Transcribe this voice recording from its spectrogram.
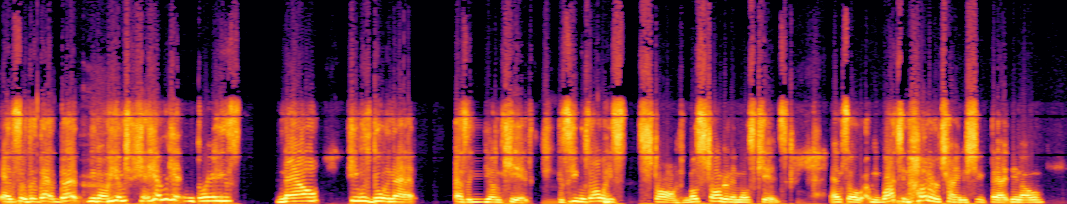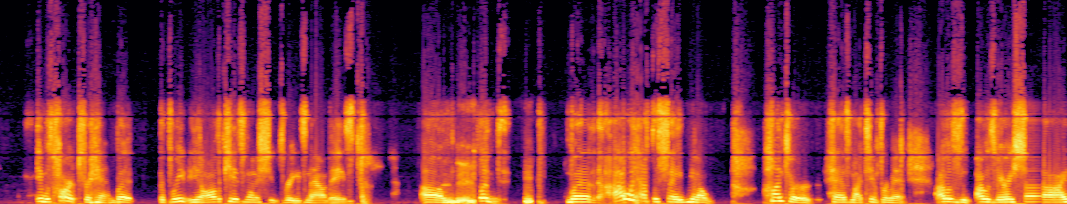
and so that, that that you know him him hitting threes now he was doing that as a young kid mm. because he was always strong, most stronger than most kids. And so um, watching Hunter trying to shoot that, you know, it was hard for him. But the three, you know, all the kids want to shoot threes nowadays. Um, but but I would have to say, you know, Hunter has my temperament. I was I was very shy,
